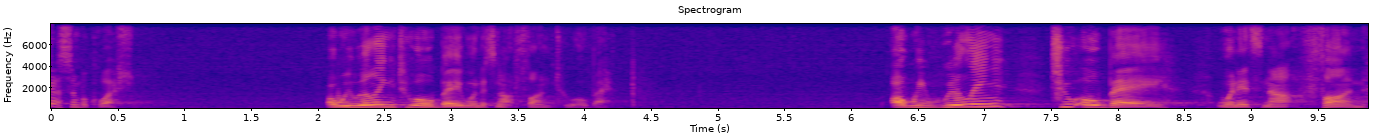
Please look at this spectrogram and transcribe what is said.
Got a simple question. Are we willing to obey when it's not fun to obey? Are we willing to obey when it's not fun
